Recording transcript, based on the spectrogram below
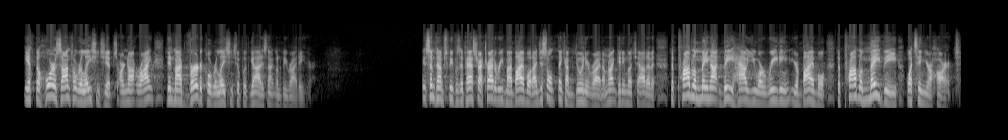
if the horizontal relationships are not right, then my vertical relationship with God is not going to be right either. Sometimes people say, Pastor, I try to read my Bible and I just don't think I'm doing it right. I'm not getting much out of it. The problem may not be how you are reading your Bible, the problem may be what's in your heart.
